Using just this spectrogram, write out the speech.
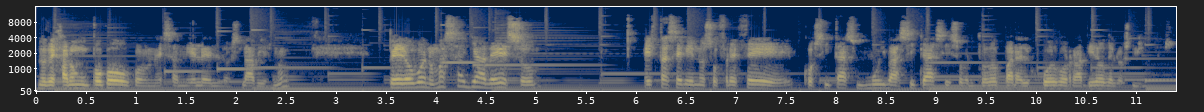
nos dejaron un poco con esa miel en los labios, ¿no? Pero bueno, más allá de eso, esta serie nos ofrece cositas muy básicas y sobre todo para el juego rápido de los niños.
